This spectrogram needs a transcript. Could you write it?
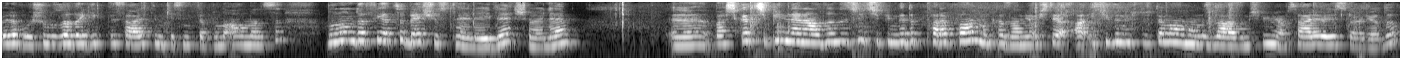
Böyle hoşumuza da gitti. Salih'im kesinlikle bunu almalısın. Bunun da fiyatı 500 TL'ydi. Şöyle. Ee, başka çipinden aldığınız için çipinde de para puan mı kazanıyor? İşte iki gün üst üste mi almamız lazımmış bilmiyorum. Salih öyle söylüyordu.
